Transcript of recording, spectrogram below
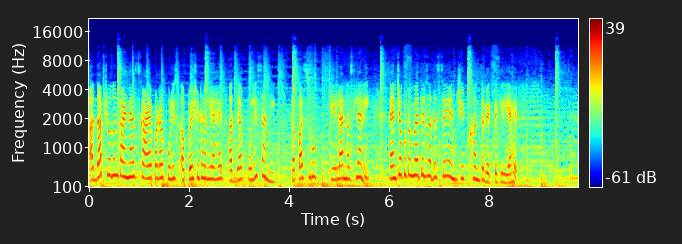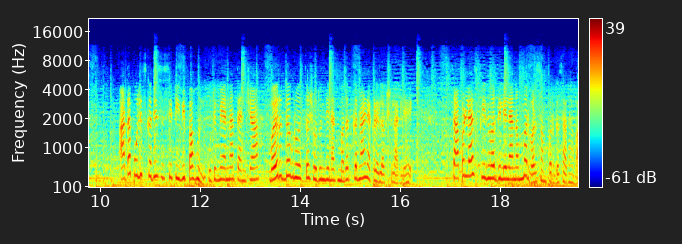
अद्याप शोधून काढण्यास काळेपडळ पोलीस अपयशी ठरले आहेत. अद्याप पोलिसांनी तपास सुरू केला नसल्याने त्यांच्या कुटुंबातील सदस्य यांची खंत व्यक्त केली आहे. आता पोलीस कधी सीसीटीव्ही पाहून कुटुंबियांना त्यांच्या वयोवृद्ध गृहस्थ शोधून देण्यात मदत करणार याकडे लक्ष लागले आहे. सापडल्यास स्क्रीनवर दिलेल्या नंबरवर संपर्क साधावा.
